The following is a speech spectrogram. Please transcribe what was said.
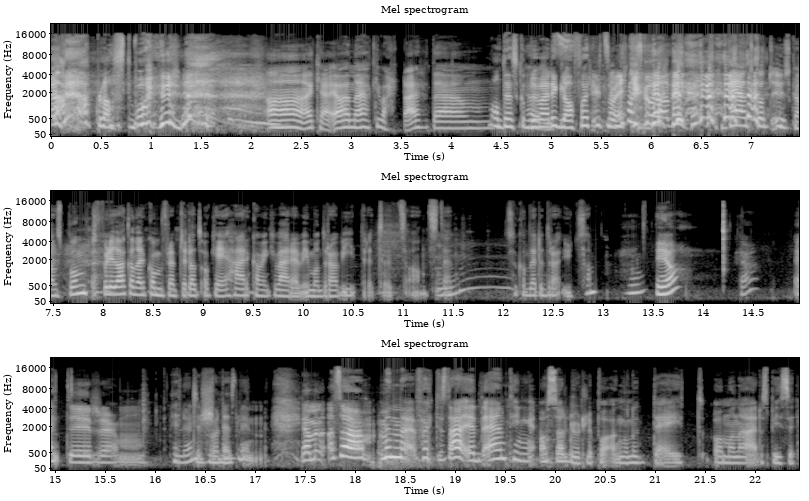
plastbord. Ah, ok, ja, Nei, jeg har ikke vært der. Det, Og det skal du være glad for. Det er et godt utgangspunkt, Fordi da kan dere komme frem til at ok, her kan vi ikke være, vi må dra videre til et annet sted. Så kan dere dra ut sammen. Ja. Etter um, Etter lunsj. Ja, men altså Men faktisk, da, det er en ting jeg også har lurt litt på angående date og man er og spiser.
